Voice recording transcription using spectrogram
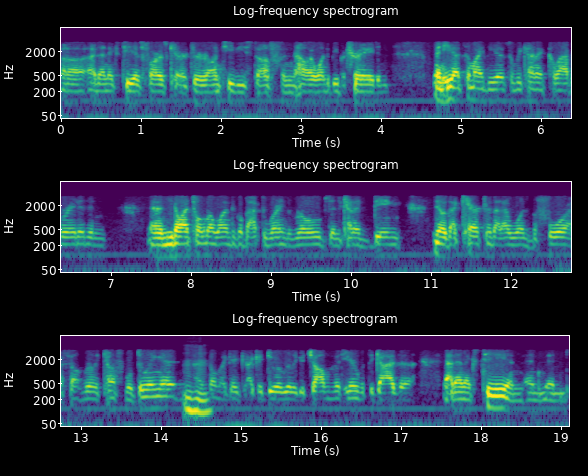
uh, at NXT as far as character on TV stuff and how I wanted to be portrayed and and he had some ideas so we kind of collaborated and and you know I told him I wanted to go back to wearing the robes and kind of being you know that character that I was before. I felt really comfortable doing it. And I felt like I, I could do a really good job of it here with the guys uh, at NXT and and and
